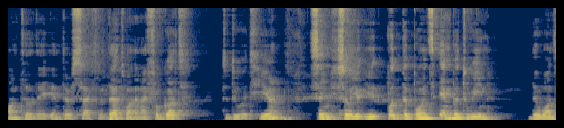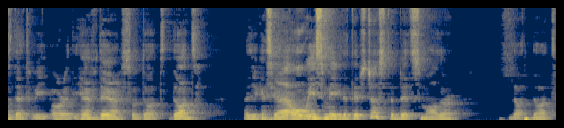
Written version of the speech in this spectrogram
until they intersect with that one. And I forgot to do it here. Same, so you, you put the points in between the ones that we already have there. So dot, dot, as you can see, I always make the tips just a bit smaller, dot, dot,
